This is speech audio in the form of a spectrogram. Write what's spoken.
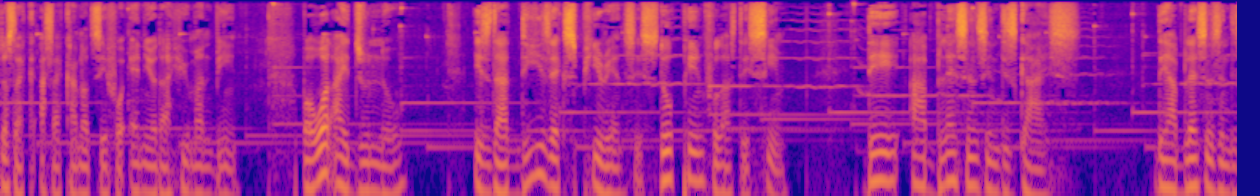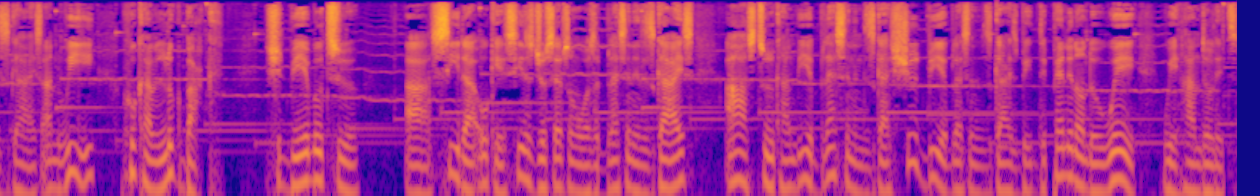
just like as I cannot say for any other human being. But what I do know is that these experiences, though painful as they seem, they are blessings in disguise. They are blessings in disguise. And we who can look back should be able to uh, see that, okay, since Joseph's own was a blessing in disguise, ours too can be a blessing in disguise, should be a blessing in disguise, depending on the way we handle it.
